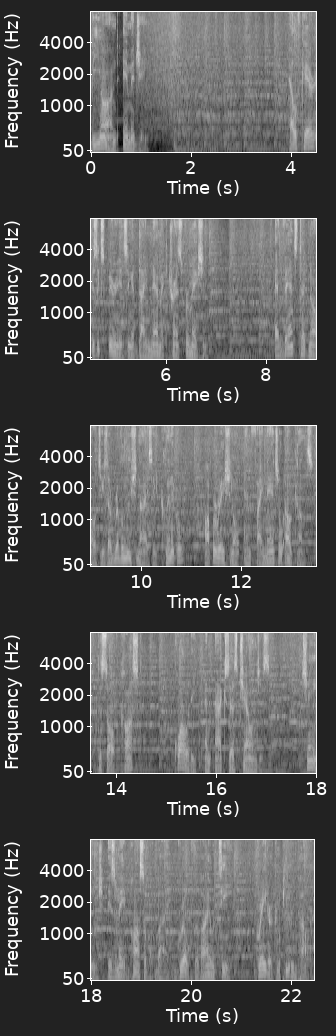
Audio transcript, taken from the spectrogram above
beyond imaging. Healthcare is experiencing a dynamic transformation. Advanced technologies are revolutionizing clinical, operational, and financial outcomes to solve cost, quality, and access challenges. Change is made possible by growth of IoT, greater computing power,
